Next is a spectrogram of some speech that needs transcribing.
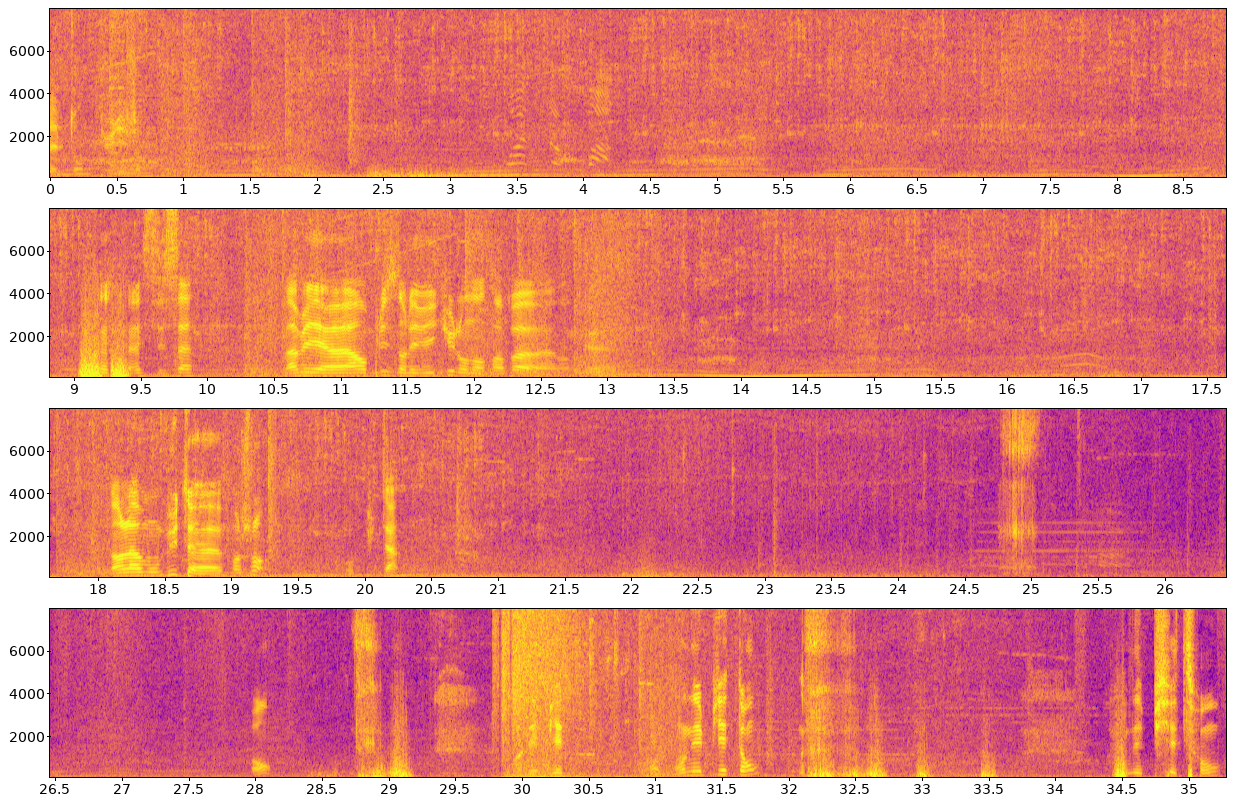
Elle tourne plus les gens. c'est ça. Non mais euh, en plus dans les véhicules on n'entend pas euh, donc euh. Non là mon but franchement. Oh putain. Bon. on est piét... on- on est piéton. on est piéton.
